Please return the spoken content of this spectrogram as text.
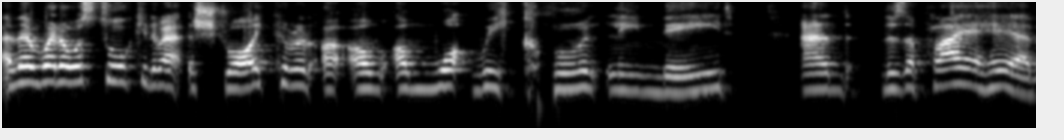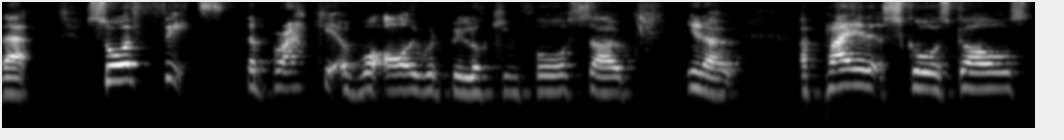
And then when I was talking about the striker and uh, on, on what we currently need, and there's a player here that sort of fits the bracket of what I would be looking for. So, you know, a player that scores goals.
